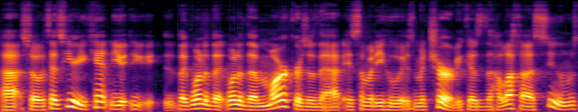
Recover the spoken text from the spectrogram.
Uh, so it says here you can't you, you, like one of the one of the markers of that is somebody who is mature because the halacha assumes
